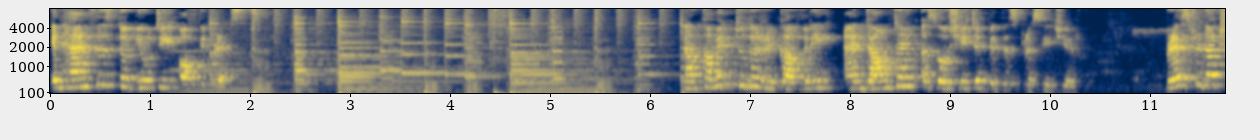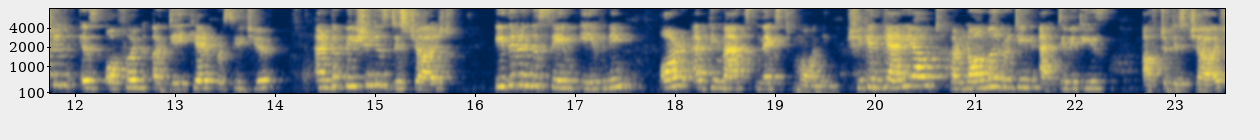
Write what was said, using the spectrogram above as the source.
enhances the beauty of the breasts. Now coming to the recovery and downtime associated with this procedure. Breast reduction is often a daycare procedure and the patient is discharged either in the same evening or at the max next morning. She can carry out her normal routine activities after discharge.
